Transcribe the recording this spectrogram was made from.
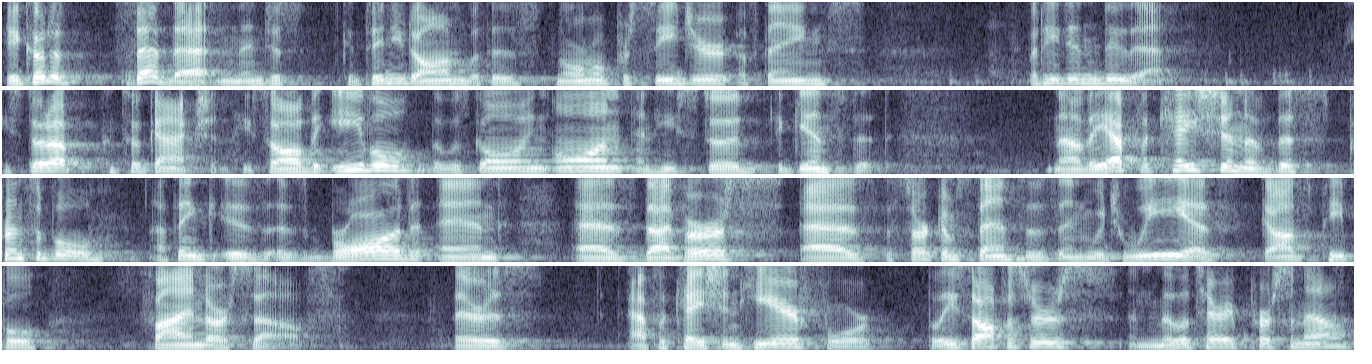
He could have said that and then just continued on with his normal procedure of things, but he didn't do that. He stood up and took action. He saw the evil that was going on and he stood against it. Now, the application of this principle, I think, is as broad and as diverse as the circumstances in which we, as God's people, find ourselves. There is application here for police officers and military personnel.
